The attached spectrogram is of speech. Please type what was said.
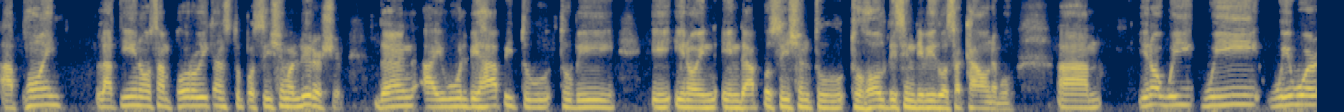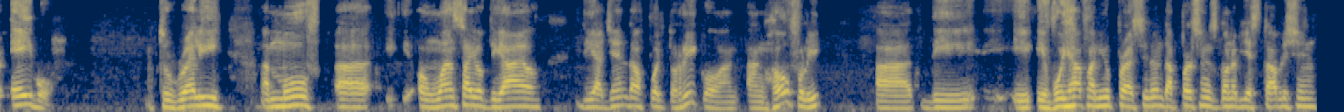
appoint Latinos and Puerto Ricans to position of leadership, then I will be happy to to be, you know, in, in that position to to hold these individuals accountable. Um, you know, we we we were able to really uh, move uh, on one side of the aisle the agenda of Puerto Rico, and, and hopefully, uh, the if we have a new president, that person is going to be establishing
